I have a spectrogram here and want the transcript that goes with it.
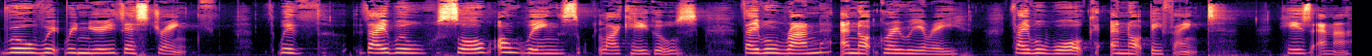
will re- renew their strength. With they will soar on wings like eagles. They will run and not grow weary. They will walk and not be faint. Here's Anna.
